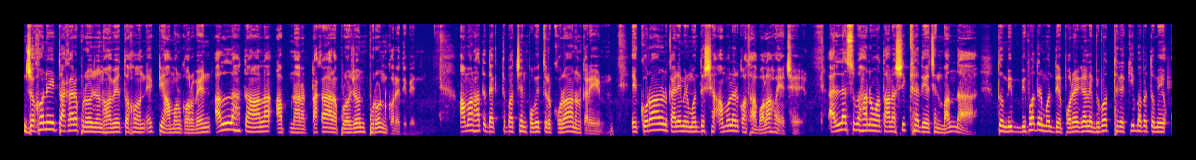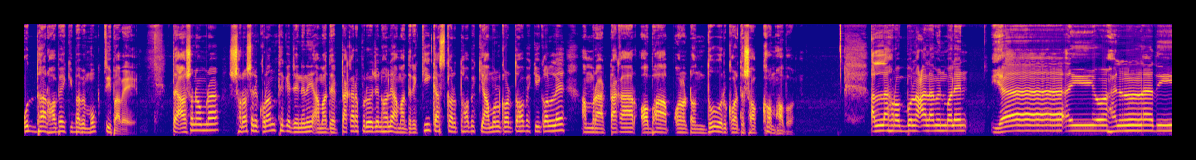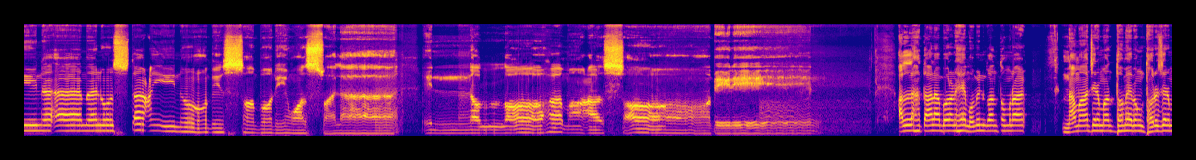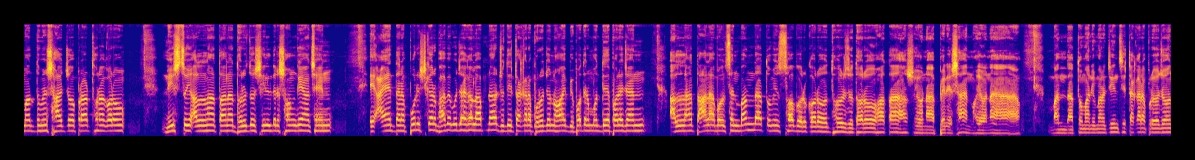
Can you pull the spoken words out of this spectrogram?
যখনই টাকার প্রয়োজন হবে, তখন একটি আমল করবেন। আল্লাহ তাআলা আপনার টাকার প্রয়োজন পূরণ করে দিবেন। আমার হাতে দেখতে পাচ্ছেন পবিত্র কোরআনুল কারিম। এই কোরআনুল কারিমের মধ্যে সে আমলের কথা বলা হয়েছে। আল্লাহ সুবহানাহু ওয়া তাআলা শিক্ষা দিয়েছেন, বান্দা তো বিপদের মধ্যে পড়ে গেলে বিপদ থেকে কীভাবে তুমি উদ্ধার হবে, কীভাবে মুক্তি পাবে? তাই আসুন আমরা সরাসরি কোরআন থেকে জেনে নেই আমাদের টাকার প্রয়োজন হলে আমাদের কি কাজ করতে হবে কি আমল করতে হবে কি করলে আমরা টাকার অভাব অনটন দূর করতে সক্ষম হব আল্লাহ রব্বুল আলামিন বলেন يا أيها الذين آمنوا استعينوا بالصبر والصلاة إن الله مع الصابرين আল্লাহ তাআলা বলেন হে মুমিনগণ তোমরা নামাজের মাধ্যমে এবং ধৈর্যের মাধ্যমে সাহায্য প্রার্থনা করো নিশ্চয়ই আল্লাহ তাআলা ধৈর্যশীলদের সঙ্গে আছেন এই আয়ের দ্বারা পরিষ্কারভাবে বোঝা গেল আপনার যদি টাকার প্রয়োজন হয় বিপদের মধ্যে পড়ে যান আল্লাহ তালা বলছেন, বান্দা, তুমি সবর করো, ধৈর্য ধরো, হতাশ হইও না, পেরেশান হইও না। বান্দা, তোমার ইমার্জেন্সি টাকার প্রয়োজন,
